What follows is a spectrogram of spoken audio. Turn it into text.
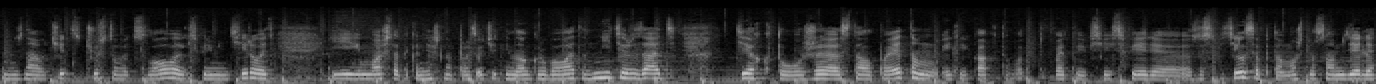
не знаю, учиться чувствовать слово, экспериментировать. И может это, конечно, прозвучит немного грубовато, не терзать тех, кто уже стал поэтом или как-то вот в этой всей сфере засветился, потому что на самом деле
